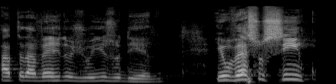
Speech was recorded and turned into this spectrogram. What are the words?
através do juízo dele. E o verso 5,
